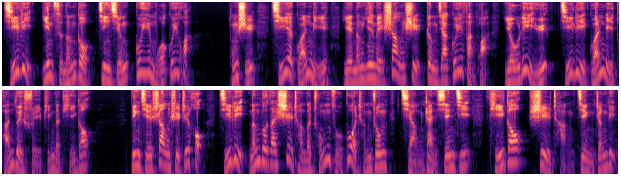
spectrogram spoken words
吉利因此能够进行规模规划。同时，企业管理也能因为上市更加规范化，有利于吉利管理团队水平的提高，并且上市之后，吉利能够在市场的重组过程中抢占先机，提高市场竞争力。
